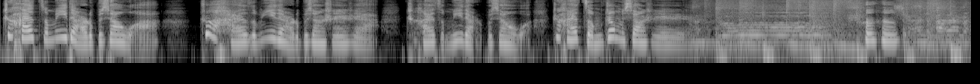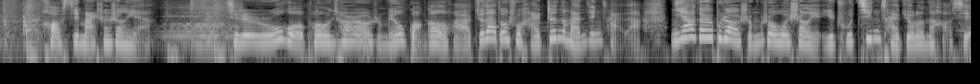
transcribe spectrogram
这孩子怎么一点都不像我啊？这孩子怎么一点都不像谁谁谁啊？这孩子怎么一点都不像我？这孩子怎么这么像谁谁谁？哼哼，好戏马上上演。其实，如果朋友圈要是没有广告的话，绝大多数还真的蛮精彩的。你压根儿不知道什么时候会上演一出精彩绝伦的好戏。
